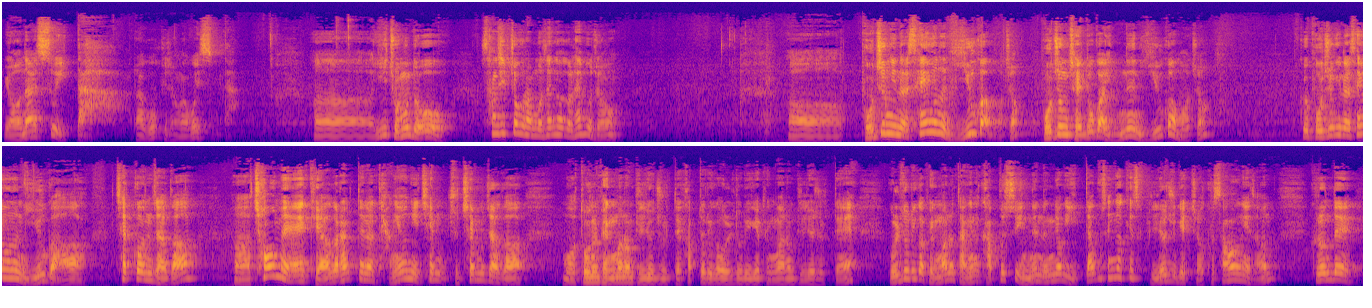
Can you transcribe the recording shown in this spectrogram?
면할 수 있다라고 규정하고 있습니다. 어, 이 조문도 상식적으로 한번 생각을 해보죠. 어, 보증인을 세우는 이유가 뭐죠? 보증 제도가 있는 이유가 뭐죠? 그 보증인을 세우는 이유가 채권자가 어, 처음에 계약을 할 때는 당연히 채무, 주채무자가 뭐 돈을 100만 원 빌려줄 때 갑돌이가 울돌이에게 100만 원 빌려줄 때 울돌이가 100만 원 당연히 갚을 수 있는 능력이 있다고 생각해서 빌려주겠죠. 그 상황에선. 그런데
